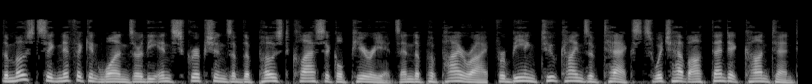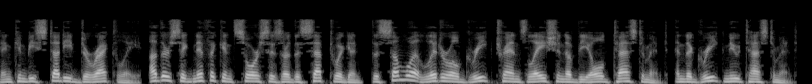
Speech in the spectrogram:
The most significant ones are the inscriptions of the post-classical periods and the papyri, for being two kinds of texts which have authentic content and can be studied directly. Other significant sources are the Septuagint, the somewhat literal Greek translation of the Old Testament, and the Greek New Testament.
